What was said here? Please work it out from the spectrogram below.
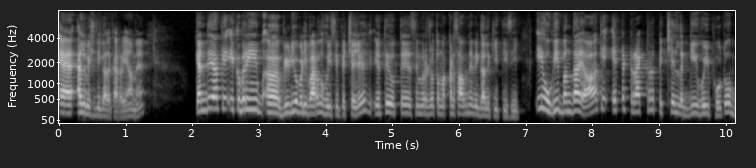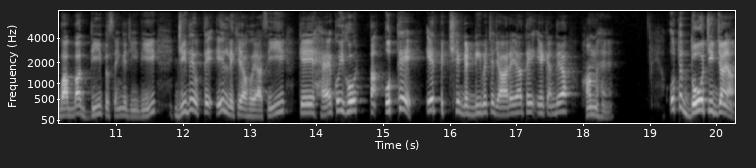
ਐਲਵਿਸ਼ ਦੀ ਗੱਲ ਕਰ ਰਿਹਾ ਮੈਂ। ਕਹਿੰਦੇ ਆ ਕਿ ਇੱਕ ਵਾਰੀ ਵੀਡੀਓ ਬੜੀ ਵਾਇਰਲ ਹੋਈ ਸੀ ਪਿੱਛੇ ਜੇ, ਇਹਦੇ ਉੱਤੇ ਸਿਮਰਜੋਤ ਮੱਕੜ ਸਾਹਿਬ ਨੇ ਵੀ ਗੱਲ ਕੀਤੀ ਸੀ। ਇਹ ਉਹੀ ਬੰਦਾ ਆ ਕਿ ਇੱਕ ਟਰੈਕਟਰ ਪਿੱਛੇ ਲੱਗੀ ਹੋਈ ਫੋਟੋ ਬਾਬਾ ਦੀਪ ਸਿੰਘ ਜੀ ਦੀ, ਜਿਹਦੇ ਉੱਤੇ ਇਹ ਲਿਖਿਆ ਹੋਇਆ ਸੀ ਕਿ ਹੈ ਕੋਈ ਹੋਰ? ਤਾਂ ਉੱਥੇ ਇਹ ਪਿੱਛੇ ਗੱਡੀ ਵਿੱਚ ਜਾ ਰਹੇ ਆ ਤੇ ਇਹ ਕਹਿੰਦੇ ਆ, ਹਮ ਹੈ। ਉੱਥੇ ਦੋ ਚੀਜ਼ਾਂ ਆ।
